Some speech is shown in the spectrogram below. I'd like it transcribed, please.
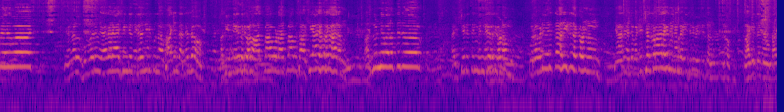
ഞങ്ങൾ ഭൂമരും ഏകരാശിന്റെ നിലനിൽക്കുന്ന ഭാഗ്യം തന്നല്ലോ. അത് ഇന്നേ ഒരുവോളം ആത്മാവോട് ആത്മാവ് സാക്ഷിയായ പ്രകാരം. അന്നുണ്ണി വലത്തിന് ഐശ്വര്യത്തിന് ഇന്നേ ഒരുവോളം ഉറവടി വരുത്താതിട്ടതൊക്കെ വേണം. ഞാൻ എന്റെ പരീക്ഷത്രപാലകനെ കണ്ട ഇതിൽ വരുത്തി ഉണ്ടാക്കി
